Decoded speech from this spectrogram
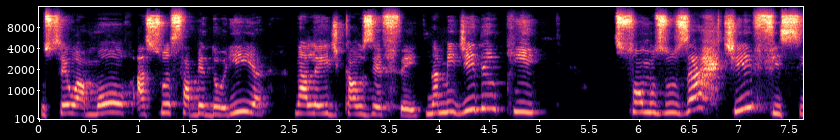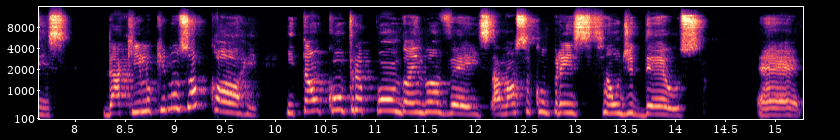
o seu amor, a sua sabedoria na lei de causa e efeito, na medida em que somos os artífices daquilo que nos ocorre. Então, contrapondo ainda uma vez a nossa compreensão de Deus é,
